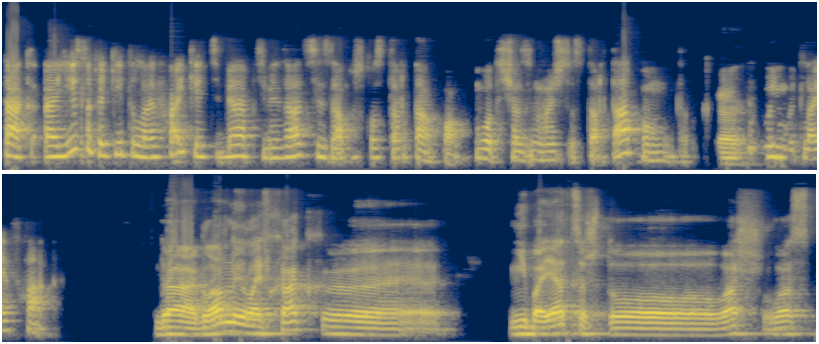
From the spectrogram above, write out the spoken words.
Так, а есть ли какие-то лайфхаки от тебя оптимизации запуска стартапа? Вот сейчас занимаешься стартапом, так, да. какой-нибудь лайфхак. Да, главный лайфхак э, не бояться, что ваш, у вас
